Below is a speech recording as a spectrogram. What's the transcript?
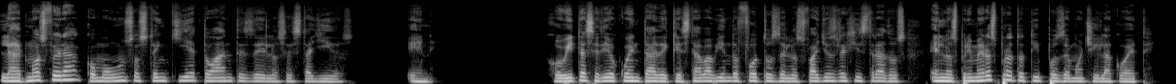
La atmósfera como un sostén quieto antes de los estallidos. N. Jovita se dio cuenta de que estaba viendo fotos de los fallos registrados en los primeros prototipos de mochila cohete.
